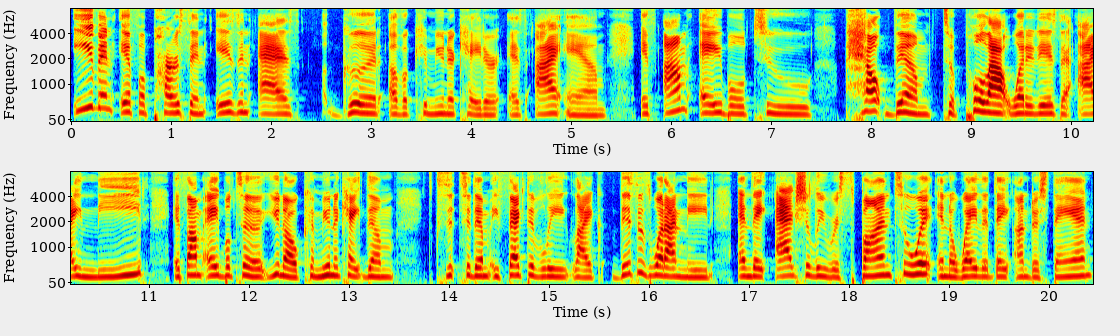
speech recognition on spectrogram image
even if a person isn't as good of a communicator as I am, if I'm able to help them to pull out what it is that I need, if I'm able to, you know, communicate them to them effectively like this is what I need and they actually respond to it in a way that they understand,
